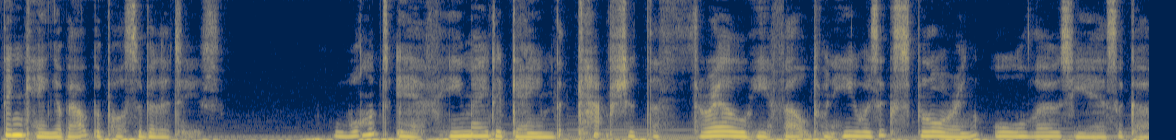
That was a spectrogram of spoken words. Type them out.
thinking about the possibilities. What if he made a game that captured the thrill he felt when he was exploring all those years ago?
